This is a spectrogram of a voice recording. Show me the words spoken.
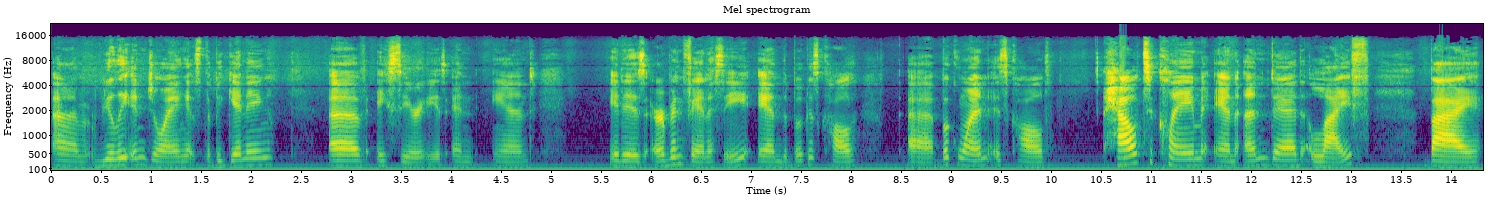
um, really enjoying, it's the beginning of a series, and and it is urban fantasy, and the book is called. Uh, book one is called how to Claim an Undead Life by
